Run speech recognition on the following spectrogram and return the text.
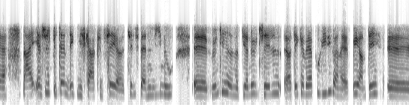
Ja, nej, jeg synes bestemt ikke, vi skal acceptere tilstanden lige nu. Øh, myndighederne bliver nødt til, og det kan være, at politikerne beder om det, øh,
